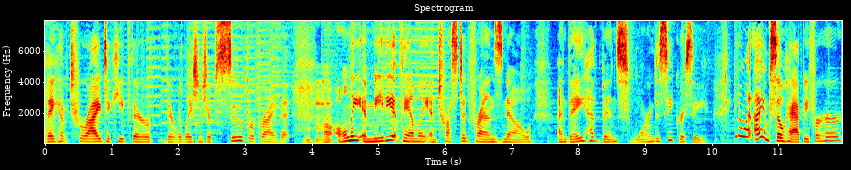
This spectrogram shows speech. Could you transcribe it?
They have tried to keep their their relationship super private. Uh, only immediate family and trusted friends know, and they have been sworn to secrecy. You know what? I am so happy for her.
